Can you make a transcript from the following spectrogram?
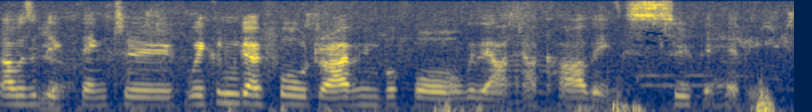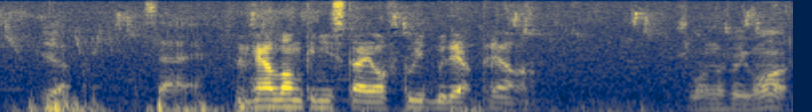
that was a big Yeah. thing too. We couldn't go full driving before without our car being super heavy. Yeah. So, And how long can you stay off grid without power? As long as we want.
